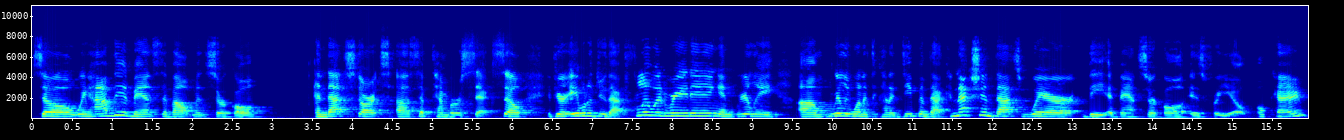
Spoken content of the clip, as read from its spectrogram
So we have the Advanced Development Circle and that starts uh, September 6th. So if you're able to do that fluid reading and really, um, really wanted to kind of deepen that connection, that's where the advanced circle is for you. Okay.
